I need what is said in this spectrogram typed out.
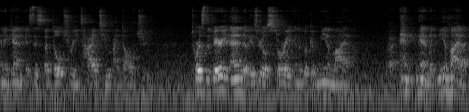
And again, it's this adultery tied to idolatry. Towards the very end of Israel's story in the book of Nehemiah, uh, and man, like Nehemiah,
